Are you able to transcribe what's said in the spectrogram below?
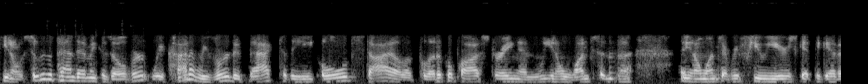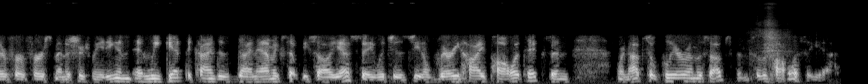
you know, as soon as the pandemic is over, we kind of reverted back to the old style of political posturing, and you know, once in a you know, once every few years get together for a first ministers meeting, and, and we get the kinds of dynamics that we saw yesterday, which is you know very high politics, and we're not so clear on the substance of the policy yet.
